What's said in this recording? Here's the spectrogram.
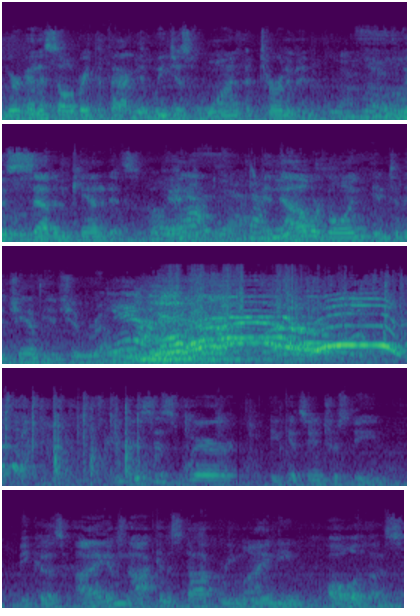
We're going to celebrate the fact that we just won a tournament with seven candidates, okay? And now we're going into the championship round. And this is where it gets interesting because I am not going to stop reminding all of us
